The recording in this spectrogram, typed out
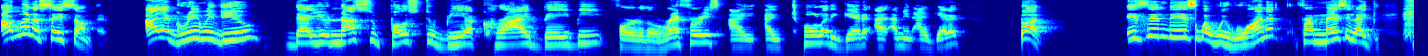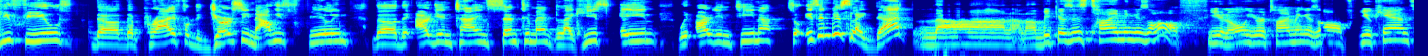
I'm going to say something. I agree with you that you're not supposed to be a crybaby for the referees. I, I totally get it. I, I mean, I get it. But isn't this what we wanted from Messi? Like he feels the the pride for the jersey. Now he's feeling the the Argentine sentiment, like he's in with Argentina. So isn't this like that? Nah, nah, nah. Because his timing is off. You know, your timing is off. You can't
